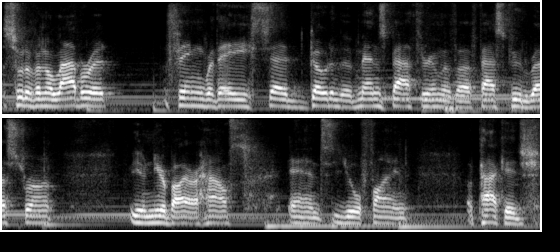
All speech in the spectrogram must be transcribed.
sort of an elaborate thing where they said go to the men's bathroom of a fast food restaurant you know nearby our house and you'll find a package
